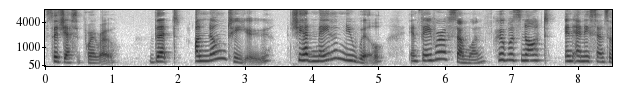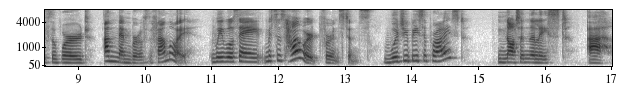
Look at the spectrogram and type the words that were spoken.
suggested Poirot, that unknown to you, she had made a new will in favour of someone who was not, in any sense of the word, a member of the family. We will say Mrs. Howard, for instance. Would you be surprised? Not in the least. Ah.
